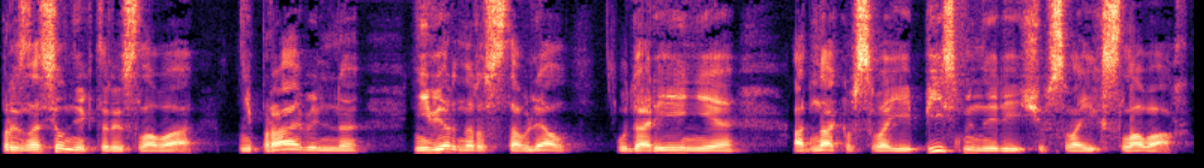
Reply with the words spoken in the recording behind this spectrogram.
произносил некоторые слова неправильно, неверно расставлял ударения, однако в своей письменной речи, в своих словах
